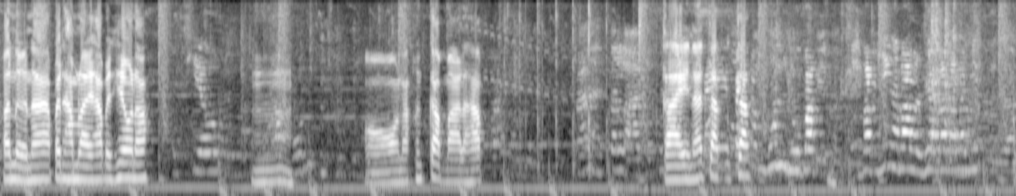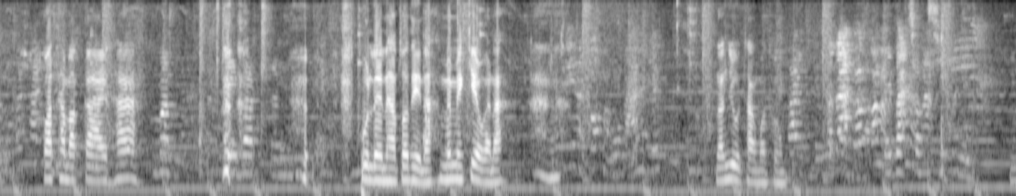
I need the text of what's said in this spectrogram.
พระเนินห้าไปทำอะไรครับไปเที่ยวเนาะไปเที่ยวอืมอ๋อนะเพิ่งกลับมาแล้วครับ ไกลนะจากจากวุ่นอยู่บัดบัดยิ่งอะไรเรียก วัดธรรมกายท่าบัดไปบัดอันพูดเลยนะครับตัวทีนะไม่ไม่เกี่ยวกันนะนั้นอยู่ทางปทุมไปบัดสักสิบนี่อื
